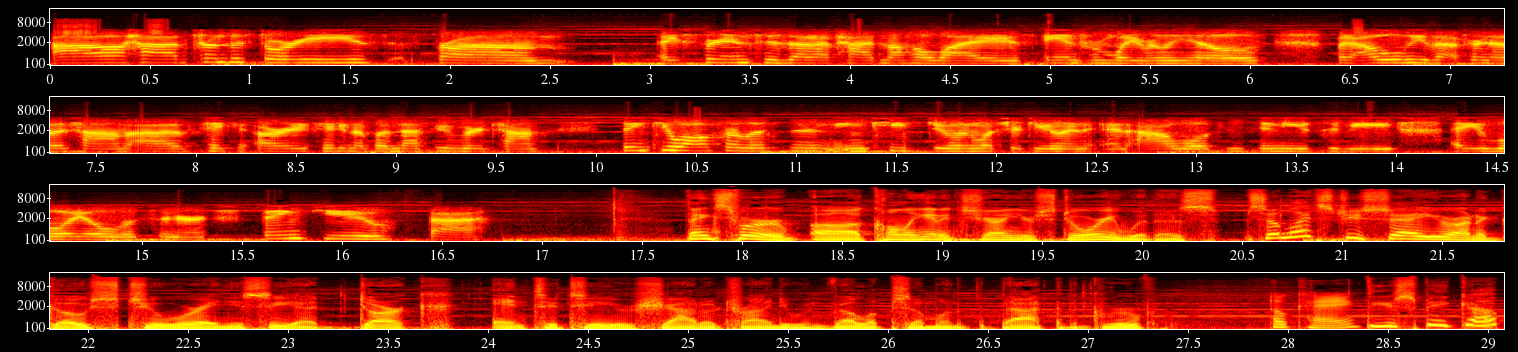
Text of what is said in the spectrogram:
i'll have tons of stories from experiences that I've had my whole life and from Waverly Hills, but I will leave that for another time. I've taken, already taken up enough of your time. Thank you all for listening and keep doing what you're doing, and I will continue to be a loyal listener. Thank you. Bye. Thanks for uh, calling in and sharing your story with us. So let's just say you're on a ghost tour and you see a dark entity or shadow trying to envelop someone at the back of the group. Okay. Do you speak up,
